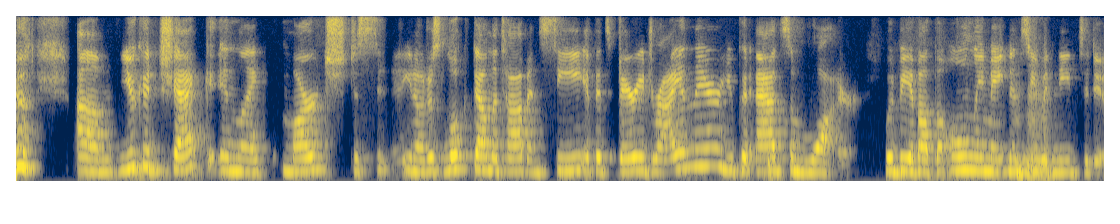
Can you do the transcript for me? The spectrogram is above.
um, you could check in like March, just, you know, just look down the top and see if it's very dry in there, you could add some water would be about the only maintenance mm-hmm. you would need to do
